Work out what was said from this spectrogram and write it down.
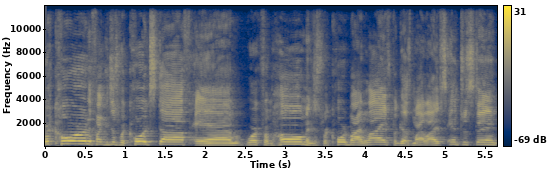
record, if I could just record stuff and work from home and just record my life because my life's interesting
